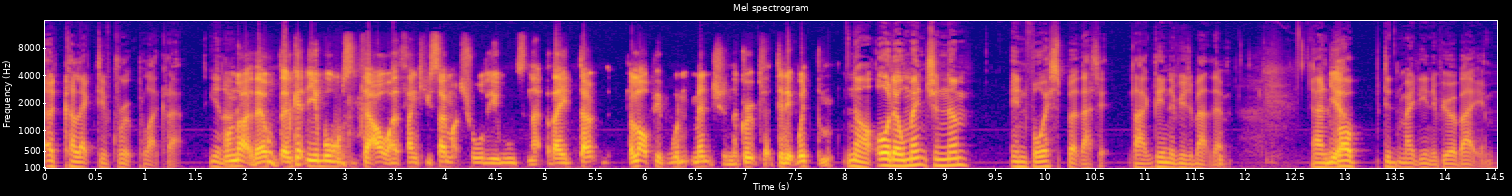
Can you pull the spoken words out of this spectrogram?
a collective group like that. You know, Well, no, they'll they'll get the awards and say, "Oh, I thank you so much for all the awards and that," but they don't. A lot of people wouldn't mention the group that did it with them. No, or they'll mention them in voice, but that's it. Like the interview's about them. And Yeah. Rob didn't make the interview about him.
